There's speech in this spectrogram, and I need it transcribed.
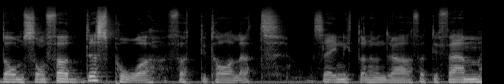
de som föddes på 40-talet, säg 1945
